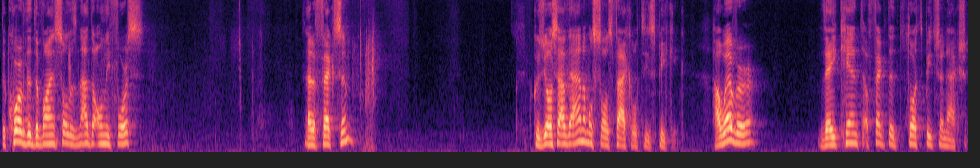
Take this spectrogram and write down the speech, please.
the core of the divine soul is not the only force that affects him. Because you also have the animal soul's faculty speaking. However, they can't affect the thought, speech, and action.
